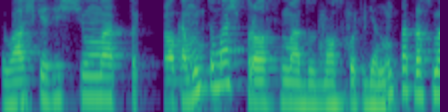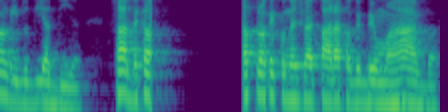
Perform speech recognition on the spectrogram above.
Eu acho que existe uma troca muito mais próxima do nosso cotidiano, muito mais próxima ali do dia a dia. Sabe? Aquela troca quando a gente vai parar para beber uma água,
